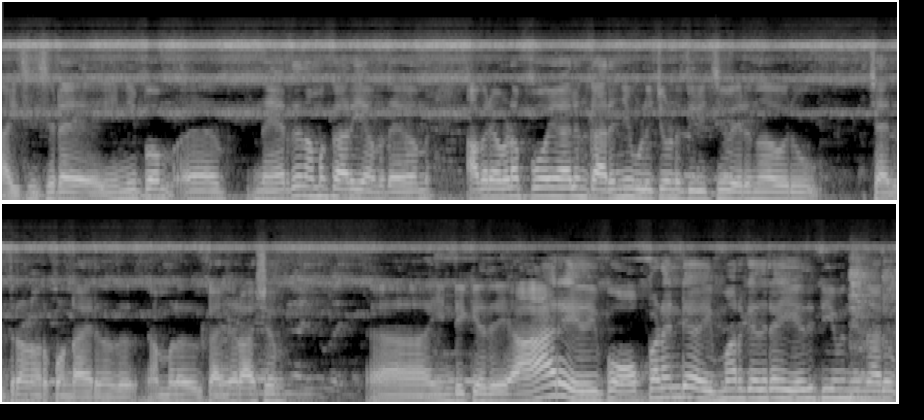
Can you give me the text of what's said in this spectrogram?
ഐ സി സിയുടെ ഇനിയിപ്പം നേരത്തെ നമുക്കറിയാം. അദ്ദേഹം അവരെവിടെ പോയാലും കരഞ്ഞു വിളിച്ചുകൊണ്ട് തിരിച്ചു വരുന്ന ഒരു ചരിത്രമാണ് അവർക്കുണ്ടായിരുന്നത് നമ്മൾ കഴിഞ്ഞ പ്രാവശ്യം ഇന്ത്യക്കെതിരെ ആരെ? ഇപ്പോൾ ഓപ്പണന്റ് ഇമാർക്കെതിരെ ഏത് ടീം നിന്നാലും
